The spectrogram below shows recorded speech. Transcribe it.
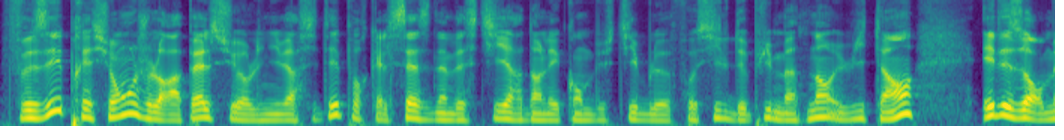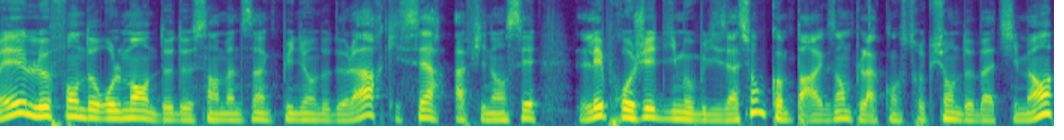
faisait pression, je le rappelle, sur l'université pour qu'elle cesse d'investir dans les combustibles fossiles depuis maintenant 8 ans. Et désormais, le fonds de roulement de 225 millions de dollars, qui sert à financer les projets d'immobilisation, comme par exemple la construction de bâtiments,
